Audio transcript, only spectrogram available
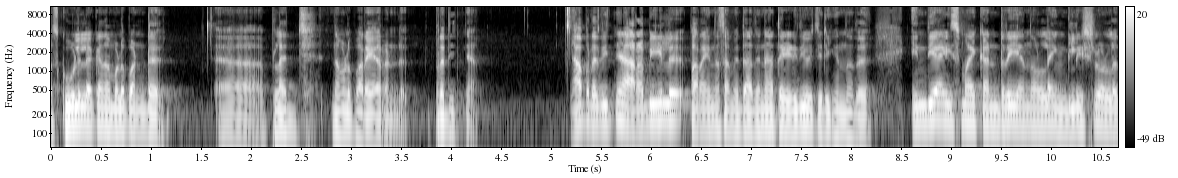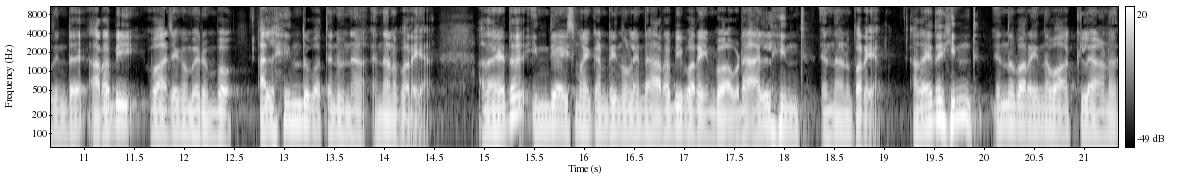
സ്കൂളിലൊക്കെ നമ്മൾ പണ്ട് പ്ലജ് നമ്മൾ പറയാറുണ്ട്. പ്രതിജ്ഞ. ആ പ്രതിജ്ഞ അറബിയിൽ പറയുന്ന സമയത്ത് അതിനകത്ത് എഴുതി വെച്ചിരിക്കുന്നത് ഇന്ത്യ ഈസ് മൈ കൺട്രി എന്നുള്ള ഇംഗ്ലീഷിലുള്ളതിന്റെ അറബി വാചകം വരുമ്പോൾ അൽ ഹിന്ദു വത്തനുന എന്നാണ് പറയുക. അതായത് ഇന്ത്യ ഈസ് മൈ കൺട്രി എന്നുള്ളതിന്റെ അറബി പറയുമ്പോൾ അവിടെ അൽ ഹിന്ദ് എന്നാണ് പറയാം. അതായത് ഹിന്ദ് എന്ന് പറയുന്ന വാക്കിലാണ്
